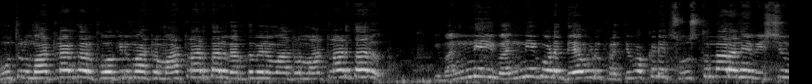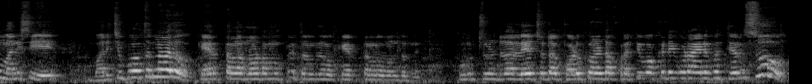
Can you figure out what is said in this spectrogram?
బూతులు మాట్లాడతారు పోకిరి మాటలు మాట్లాడతారు వ్యర్థమైన మాటలు మాట్లాడతారు. ఇవన్నీ ఇవన్నీ కూడా దేవుడు ప్రతి ఒక్కటి చూస్తున్నారనే విషయం మనిషి మరిచిపోతున్నారు. కీర్తనలు నూట ముప్పై తొమ్మిదవ కీర్తనలో ఉంటుంది. కూర్చుంట లేచుట పడుకునట ప్రతి ఒక్కటి కూడా ఆయనకు తెలుసు.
